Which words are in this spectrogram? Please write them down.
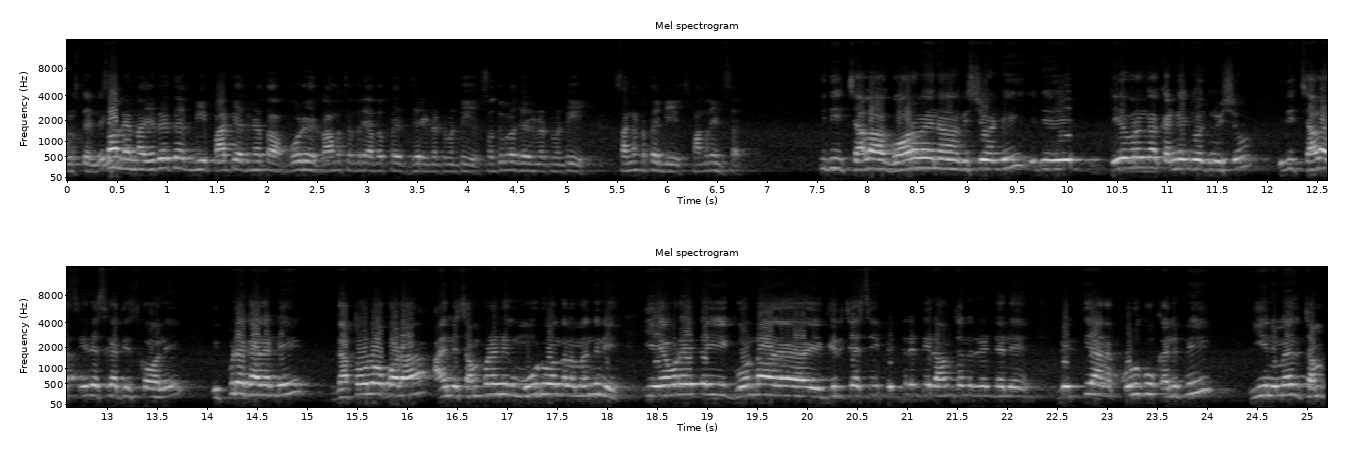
నమస్తే అండి. సార్ నిన్న ఏదైతే మీ పార్టీ అధినేత బోడి రామచంద్ర యాదవ్పై జరిగినటువంటి సొద్దులో జరిగినటువంటి సంఘటనపై మీ స్పందన ఏంటి సార్? ఇది చాలా ఘోరమైన విషయం అండి. ఇది తీవ్రంగా ఖండించవలసిన విషయం. ఇది చాలా సీరియస్గా తీసుకోవాలి. ఇప్పుడే కాదండి గతంలో కూడా ఆయన్ని చంపడానికి మూడు వందల మందిని ఈ ఎవరైతే ఈ గోండా గిరిచేసి పెద్దిరెడ్డి రామచంద్ర రెడ్డి అనే వ్యక్తి ఆయన కొడుకు కలిపి ఈయన మీద చంప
